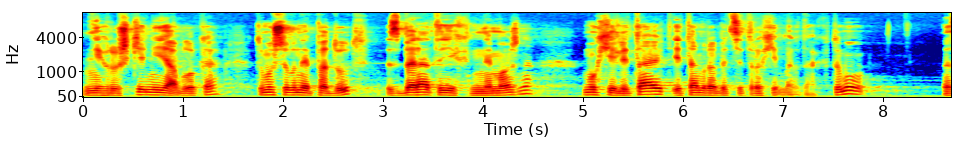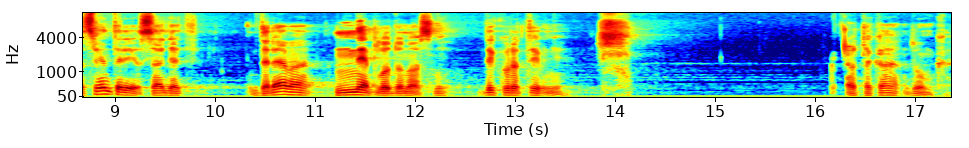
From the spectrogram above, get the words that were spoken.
ні грушки, ні яблука, тому що вони падуть, збирати їх не можна, мухи літають і там робиться трохи бардак. Тому на цвинтарі садять дерева неплодоносні, декоративні. От така думка.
